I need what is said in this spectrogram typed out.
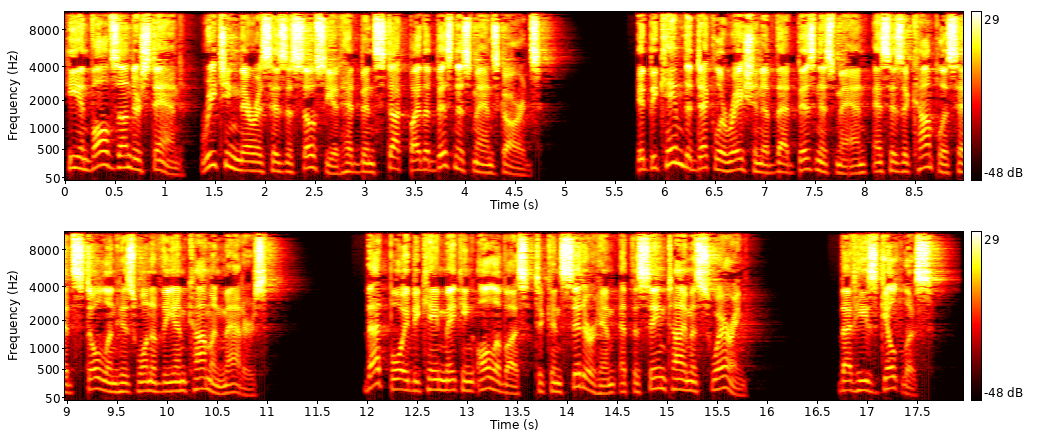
He involves understand, reaching there as his associate had been stuck by the businessman's guards. It became the declaration of that businessman as his accomplice had stolen his one of the uncommon matters. That boy became making all of us to consider him at the same time as swearing. That he's guiltless.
